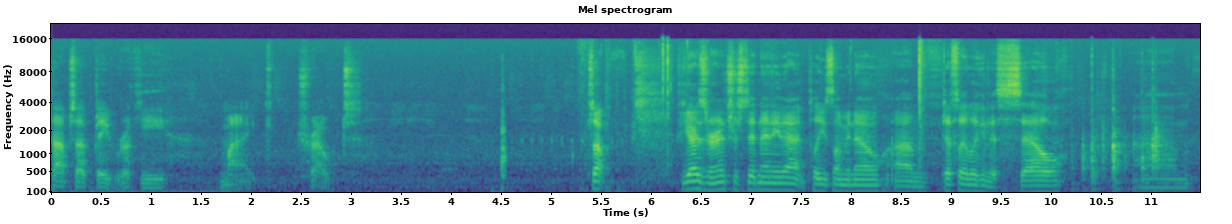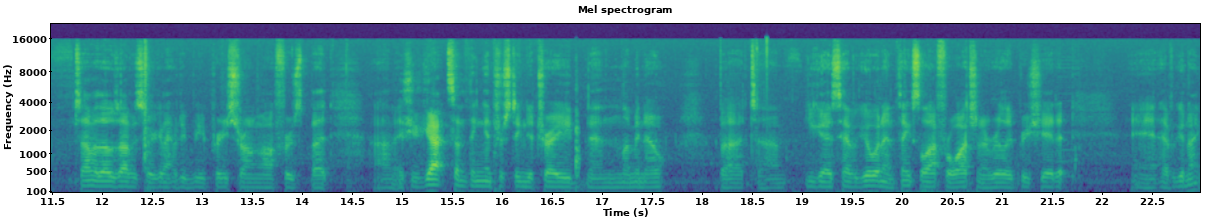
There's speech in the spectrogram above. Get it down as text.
Topps Update rookie Mike Trout. So, if you guys are interested in any of that, please let me know. Um, definitely looking to sell. Um, some of those obviously are going to have to be pretty strong offers, but um, if you've got something interesting to trade, then let me know. But um, you guys have a good one, and thanks a lot for watching. I really appreciate it, and have a good night.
